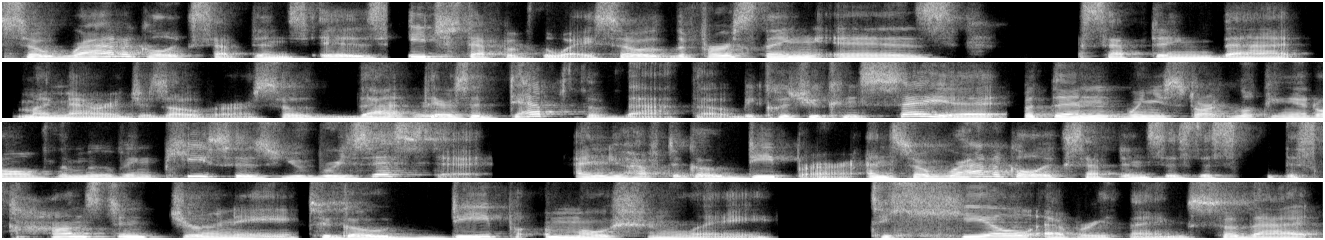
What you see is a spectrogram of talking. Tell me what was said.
So radical acceptance is each step of the way. So the first thing is accepting that my marriage is over. So that mm-hmm. there's a depth of that though, because you can say it, but then when you start looking at all of the moving pieces, you resist it and you have to go deeper. And so radical acceptance is this, this constant journey to go deep emotionally, to heal everything so that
